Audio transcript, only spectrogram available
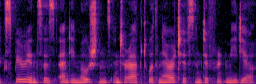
experiences, and emotions interact with narratives in different media.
